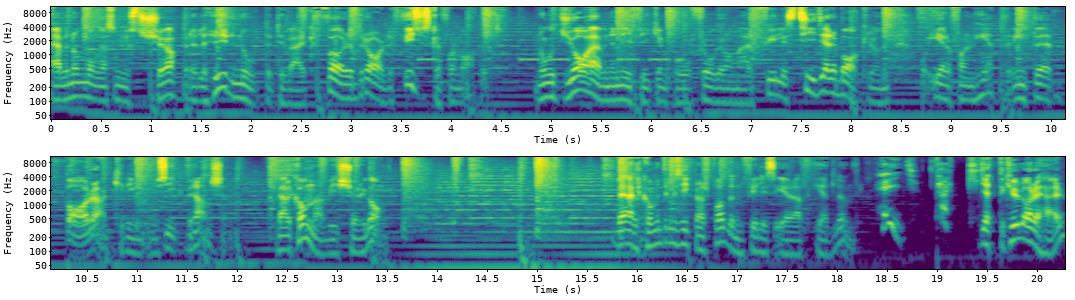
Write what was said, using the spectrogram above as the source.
även om många som just köper eller hyr noter till verk föredrar det fysiska formatet. Något jag även är nyfiken på och frågar om är Phyllis tidigare bakgrund och erfarenheter, inte bara kring musikbranschen. Välkomna, vi kör igång! Välkommen till Musikbranschpodden, Phyllis Erat Edlund. Hej, tack! Jättekul att ha dig här.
